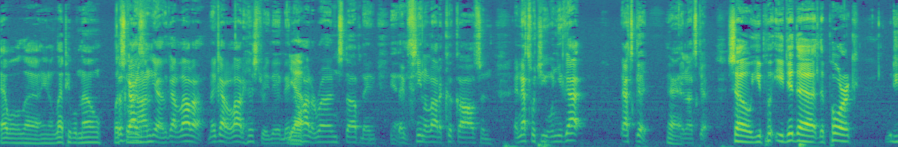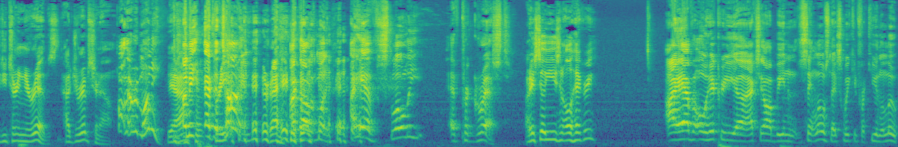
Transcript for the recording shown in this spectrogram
that will uh, you know let people know what's Those going guys, on. yeah, they got a lot of they got a lot of history. They, they Yeah. know how to run stuff. They Yeah. they've seen a lot of cook-offs, and and that's what you when you got that's good. Right. You know, that's good. So you put you did the the pork. Did you turn in your ribs? How'd your ribs turn out? Oh, they were money. Yeah. I mean, at the time, right? I thought it was money. I have slowly have progressed. Are you still using Ole Hickory? I have an old hickory. Uh, actually, I'll be in St. Louis next weekend for Q and the Lou.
